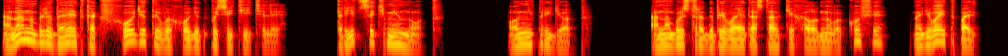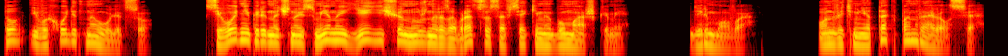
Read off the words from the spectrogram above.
Она наблюдает, как входят и выходят посетители. Тридцать минут. Он не придет. Она быстро допивает остатки холодного кофе, надевает пальто и выходит на улицу. Сегодня перед ночной сменой ей еще нужно разобраться со всякими бумажками. Дерьмово. Он ведь мне так понравился.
